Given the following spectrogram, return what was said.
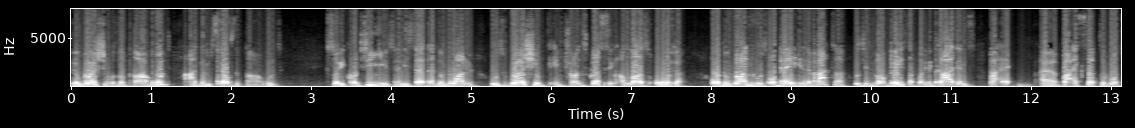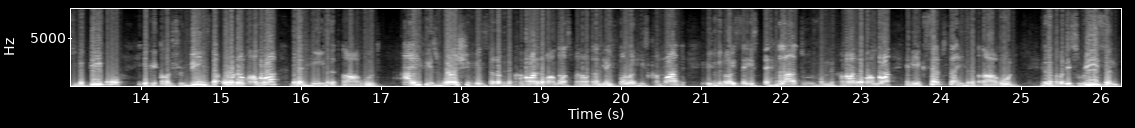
the worshippers of Taghut are themselves the Taghut. So he continues and he said that the one who's worshipped in transgressing Allah's order or the one who's obeyed in the matter which is not based upon the guidance but, uh, but acceptable to the people, if he contravenes the order of Allah, then he is a Taghut. And if he's worship instead of the command of Allah subhanahu wa ta'ala, they follow his command, even though he says istihlal from the command of Allah, and he accepts that he's a Taghut. And for this reason,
